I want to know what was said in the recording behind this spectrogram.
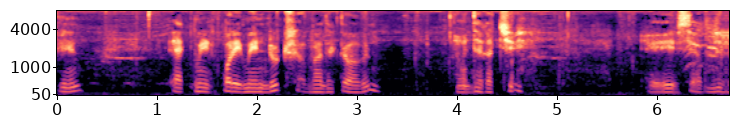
কিনুন এক মিনিট পরে মেন রুট আপনারা দেখতে পাবেন। আমি দেখাচ্ছি। এই হচ্ছে আপনার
